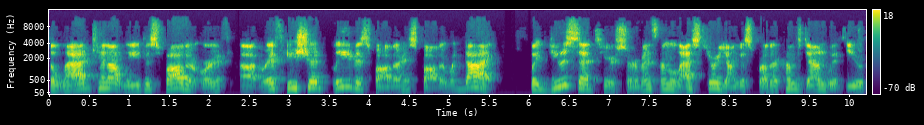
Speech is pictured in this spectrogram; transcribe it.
The lad cannot leave his father, or if, or if he should leave his father, his father would die. But you said to your servants, Unless your youngest brother comes down with you,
